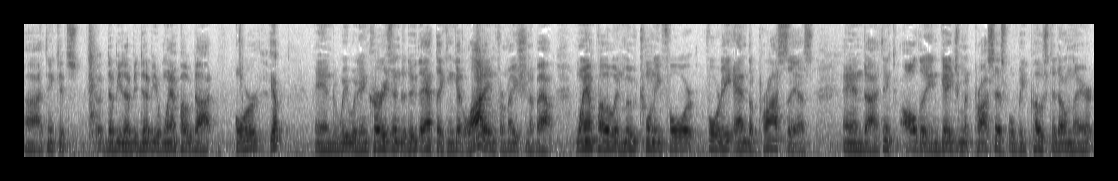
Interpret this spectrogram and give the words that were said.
Uh, I think it's www.wampo.org. Yep and we would encourage them to do that. They can get a lot of information about WAMPO and Move 2040 and the process. And I think all the engagement process will be posted on there.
